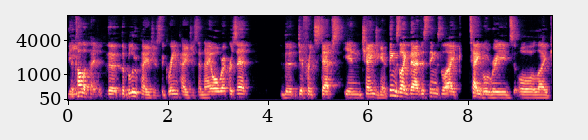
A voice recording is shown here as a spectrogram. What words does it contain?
The, color pages. the the blue pages, the green pages, and they all represent the different steps in changing it. Things like that. There's things like table reads or like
